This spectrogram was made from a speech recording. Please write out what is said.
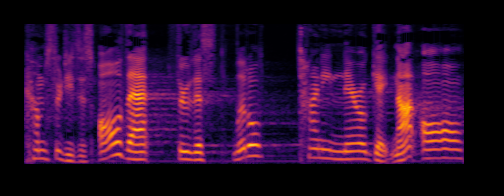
comes through Jesus. All that through this little tiny narrow gate. Not all,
